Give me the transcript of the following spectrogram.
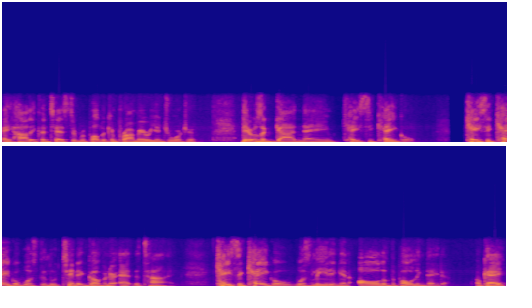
a highly contested Republican primary in Georgia. There was a guy named Casey Cagle. Casey Cagle was the lieutenant governor at the time. Casey Cagle was leading in all of the polling data. Okay,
